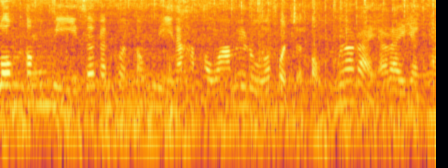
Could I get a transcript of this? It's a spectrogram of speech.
ลมต้องมีเสื้อกันฝนต้องมีนะคะ เพราะว่าไม่รู้ว่าฝนจะตกเมื่อไหร่อะไรยังไง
